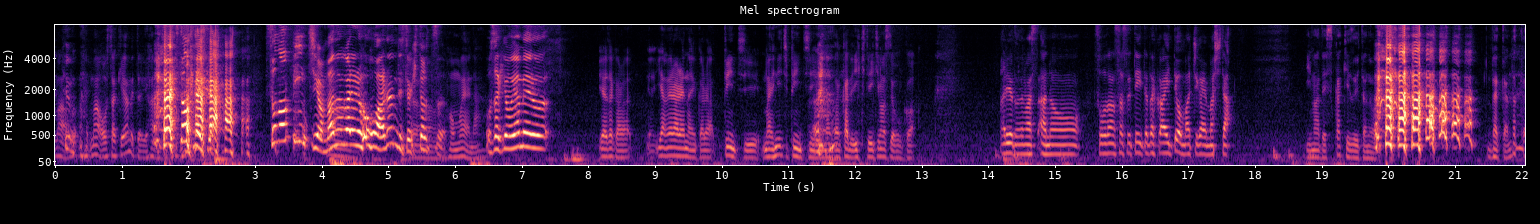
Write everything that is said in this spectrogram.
まあまあお酒やめたらいい話。そうですよ。そのピンチは免れる方法あるんですよ一うんつほんまやな。お酒をやめる。いやだからややめられないからピンチ毎日ピンチの中で生きていきますよ僕は。ありがとうございます。あのー相談させていただく相手を間違えました。今ですか？気づいたのは。バ カバカ。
